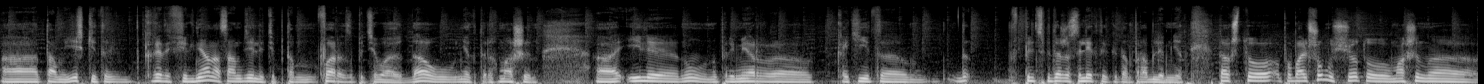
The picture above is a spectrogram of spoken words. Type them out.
А, там есть какие-то, какая-то фигня, на самом деле, типа там фары запотевают, да, у некоторых машин. А, или, ну, например, э, какие-то... в принципе, даже с электрикой там проблем нет. Так что, по большому счету, машина,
